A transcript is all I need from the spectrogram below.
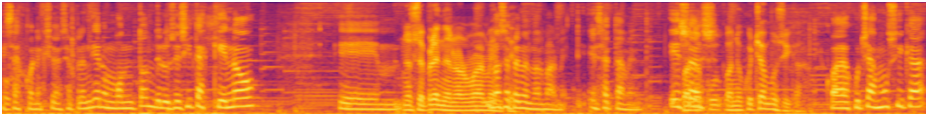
Esas conexiones. Se prendían un montón de lucecitas que no, eh, No se prende normalmente. no se prenden normalmente. Exactamente. Eso Cuando, es, cuando escuchas música. cuando escuchas música,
